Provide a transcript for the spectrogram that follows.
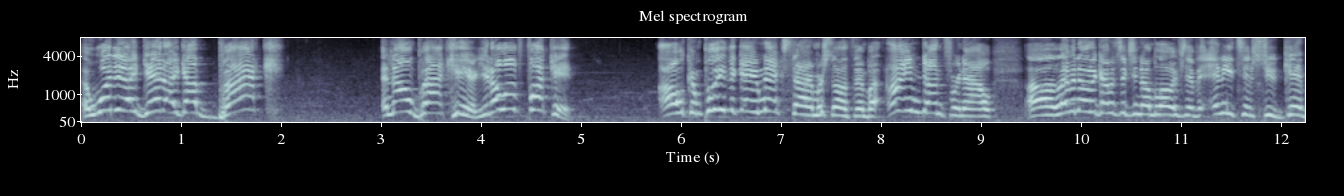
And what did I get? I got back. And now I'm back here. You know what? Fuck it. I'll complete the game next time or something, but I'm done for now. Uh, let me know in the comment section down below if you have any tips to get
